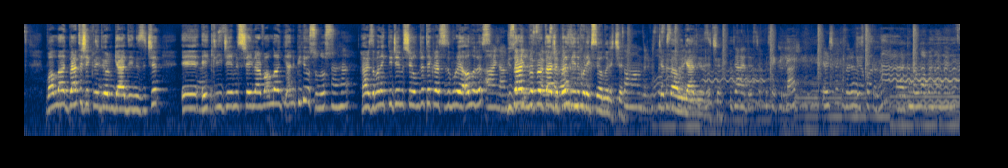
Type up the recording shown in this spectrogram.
Vallahi ben teşekkür ediyorum geldiğiniz için. Ee, ekleyeceğimiz şeyler vallahi yani biliyorsunuz. Hı hı. Her zaman ekleyeceğimiz şey olunca tekrar sizi buraya alırız. Aynen, Güzel röportaj seve seve. yaparız yeni koleksiyonlar için. Tamamdır. Biz Çok sağ olun geldiğiniz için. Rica ederiz. Çok teşekkürler. Görüşmek üzere. Hoşçakalın. Ee, kanalıma abone olmayı.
